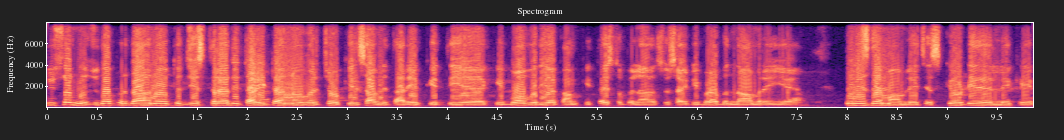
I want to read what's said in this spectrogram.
ਤੁਸੀਂ ਸਰ ਮੌਜੂਦਾ ਪ੍ਰਧਾਨ ਹੋ ਤੇ ਜਿਸ ਤਰ੍ਹਾਂ ਦੀ ਤੁਹਾਡੀ ਟਰਨਓਵਰ ਚ ਸਾਹਿਬ ਨੇ ਤਾਰੀਫ ਕੀਤੀ ਹੈ ਕਿ ਬਹੁਤ ਵਧੀਆ ਕੰਮ ਕੀਤਾ, ਇਸ ਤੋਂ ਪਹਿਲਾਂ ਸੁਸਾਇਟੀ ਬੜਾ ਬਦਨਾਮ ਰਹੀ ਹੈ, ਪੁਲਿਸ ਦੇ ਮਾਮਲੇ ਚ ਸਿਕਿਉਰਿਟੀ ਦੇ ਲੈ ਕੇ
